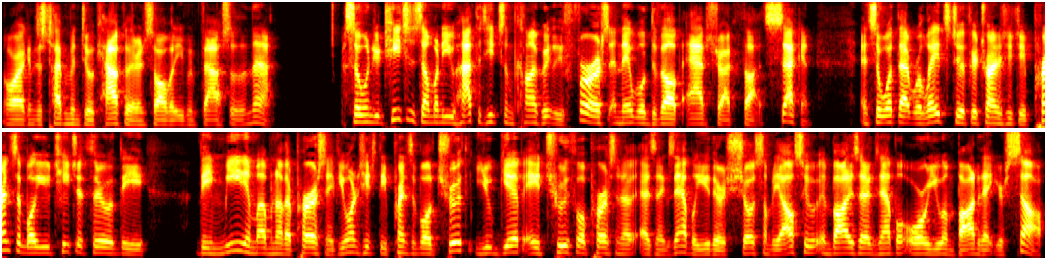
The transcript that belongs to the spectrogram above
Or I can just type them into a calculator and solve it even faster than that. So when you're teaching somebody, you have to teach them concretely first, and they will develop abstract thoughts second. And so what that relates to, if you're trying to teach a principle, you teach it through the the medium of another person. If you want to teach the principle of truth, you give a truthful person as an example. You either show somebody else who embodies that example, or you embody that yourself.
